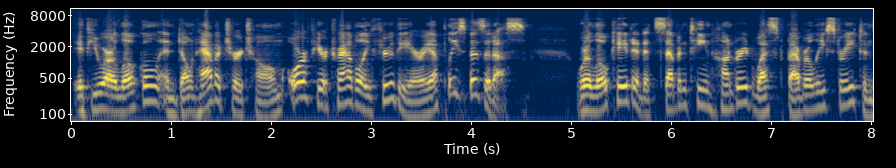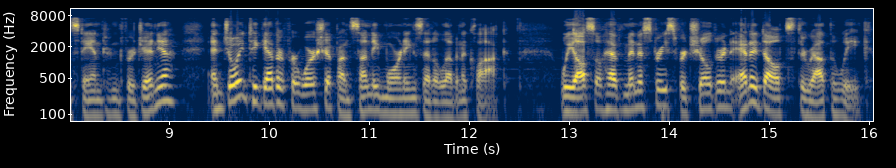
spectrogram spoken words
If you are local and don't have a church home, or if you're traveling through the area, please visit us. We're located at 1700 West Beverly Street in Staunton, Virginia, and join together for worship on Sunday mornings at 11 o'clock. We also have ministries for children and adults throughout the week.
